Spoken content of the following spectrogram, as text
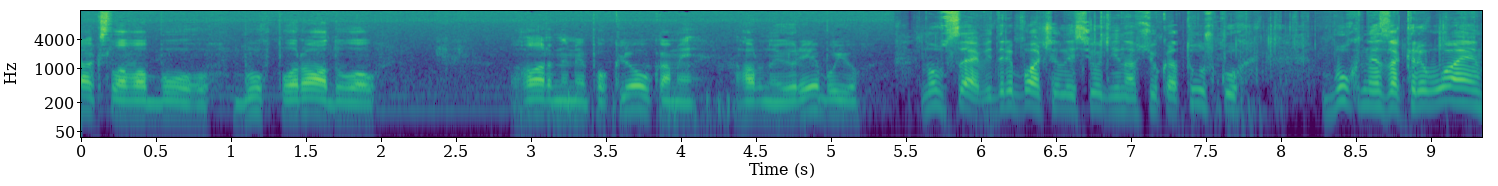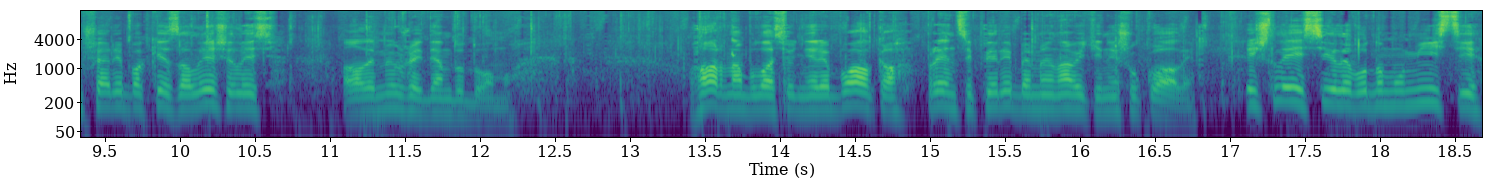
Так, слава Богу, Бог порадував гарними покльовками, гарною рибою. Ну все, відрибачили сьогодні на всю катушку. Бух не закриваємо, ще рибаки залишились, але ми вже йдемо додому. Гарна була сьогодні рибалка. В принципі, риби ми навіть і не шукали. Йшли, сіли в одному місці,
